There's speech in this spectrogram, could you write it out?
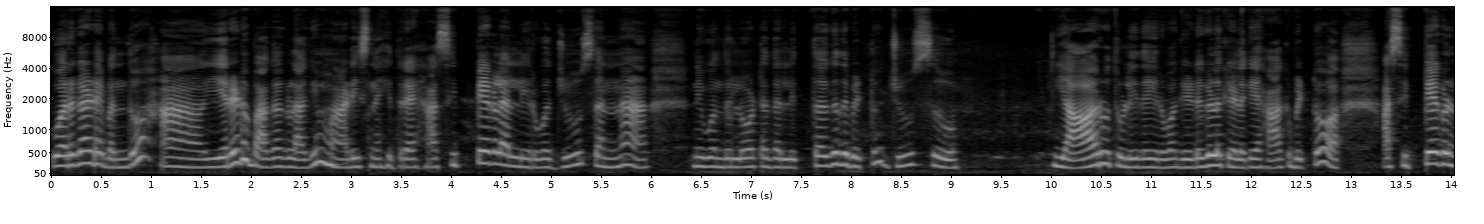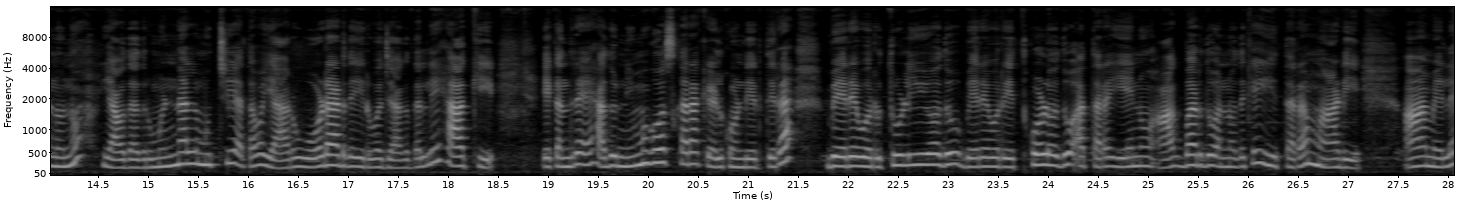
ಹೊರಗಡೆ ಬಂದು ಎರಡು ಭಾಗಗಳಾಗಿ ಮಾಡಿ ಸ್ನೇಹಿತರೆ. ಆ ಸಿಪ್ಪೆಗಳಲ್ಲಿರುವ ಜ್ಯೂಸನ್ನು ನೀವೊಂದು ಲೋಟದಲ್ಲಿ ತೆಗೆದುಬಿಟ್ಟು ಜ್ಯೂಸು ಯಾರು ತುಳಿದೇ ಇರುವ ಗಿಡಗಳ ಕೆಳಗೆ ಹಾಕಿಬಿಟ್ಟು ಆ ಸಿಪ್ಪೆಗಳನ್ನೂ ಯಾವುದಾದ್ರೂ ಮಣ್ಣಲ್ಲಿ ಮುಚ್ಚಿ ಅಥವಾ ಯಾರು ಓಡಾಡದೇ ಇರುವ ಜಾಗದಲ್ಲಿ ಹಾಕಿ. ಏಕೆಂದರೆ ಅದು ನಿಮಗೋಸ್ಕರ ಕೇಳ್ಕೊಂಡಿರ್ತೀರ, ಬೇರೆಯವರು ತುಳಿಯೋದು, ಬೇರೆಯವರು ಎತ್ಕೊಳ್ಳೋದು, ಆ ಥರ ಏನು ಆಗಬಾರ್ದು ಅನ್ನೋದಕ್ಕೆ ಈ ಥರ ಮಾಡಿ. ಆಮೇಲೆ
